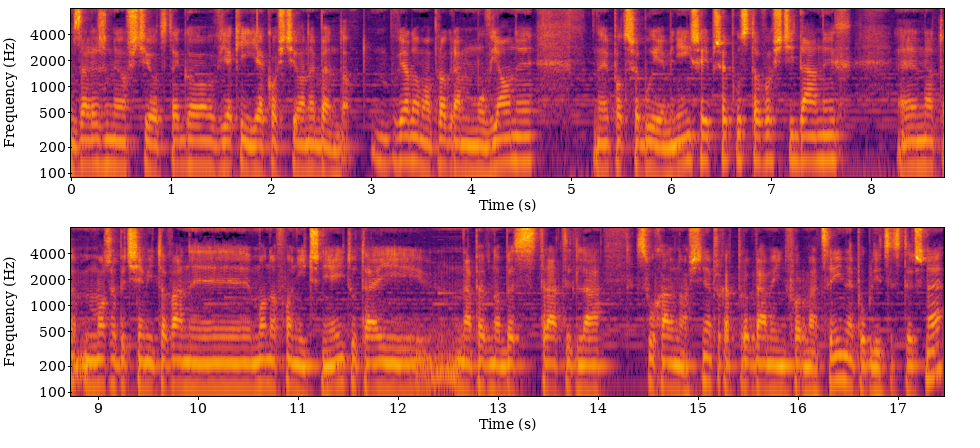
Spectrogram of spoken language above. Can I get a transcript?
w zależności od tego, w jakiej jakości one będą. Wiadomo, program mówiony y, potrzebuje mniejszej przepustowości danych, y, może być emitowany monofonicznie i tutaj na pewno bez straty dla słuchalności, na przykład programy informacyjne, publicystyczne,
